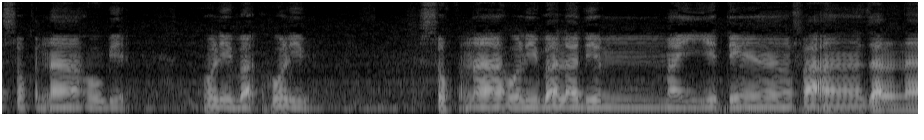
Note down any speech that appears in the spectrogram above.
سقناه هلب هلب سقناه لبلد ميت فأنزلنا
